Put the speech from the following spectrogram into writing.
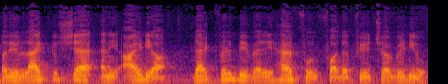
or you like to share any idea that will be very helpful for the future video.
